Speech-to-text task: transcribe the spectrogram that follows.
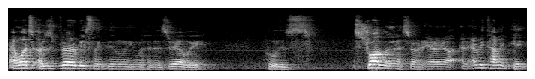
I I was just very recently dealing with an Israeli who's struggling in a certain area, and every time he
